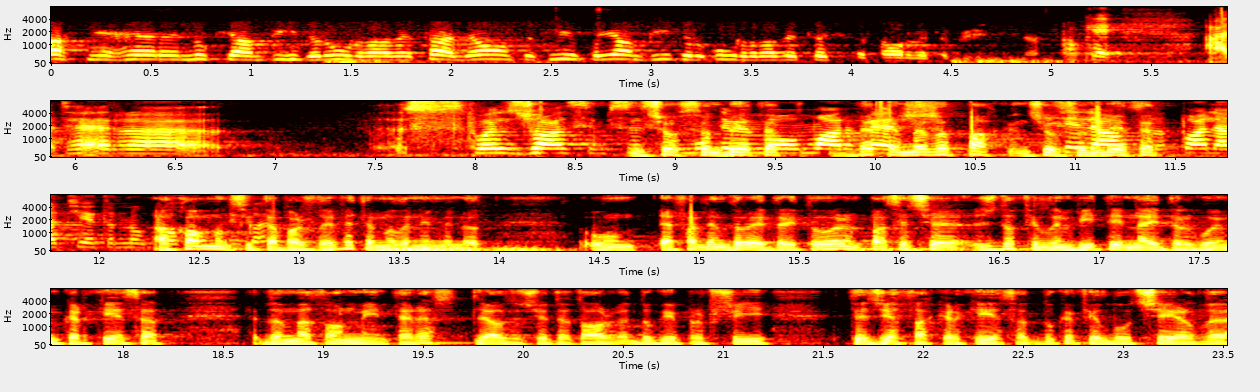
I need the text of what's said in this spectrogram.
asnjëherë nuk jam bindur urdhrave të Aleancës, mirëpo jam bindur urdhrave të qytetarëve të Prishtinës. Okej. Atëherë S'po e zgjasim se s'po mundem me u marrë vesh. Vetëm edhe pak, në qoftë se mbetet... pala tjetër nuk po A ka mundësi të vazhdoj vetëm edhe një minut. Unë e falendroj drejtorin, pasi që çdo fillim viti na i dërgojmë kërkesat, domethonë me interes të plazit qytetarëve, duke i përfshi të gjitha kërkesat, duke fillu qerdhe,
